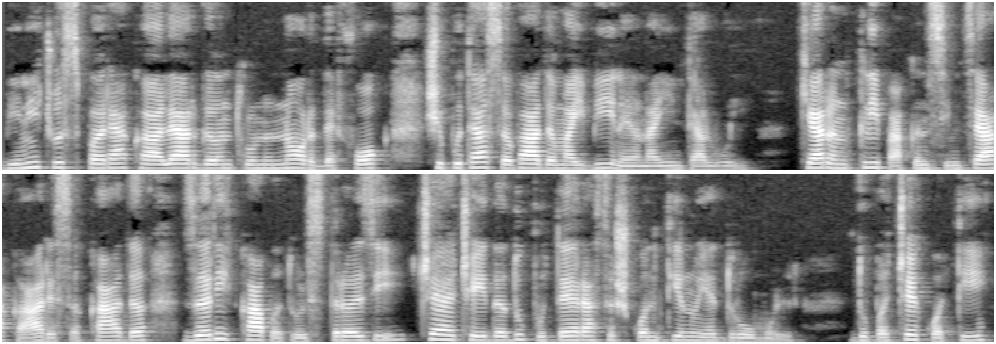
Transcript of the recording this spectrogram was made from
Vinicius părea că aleargă într-un nor de foc și putea să vadă mai bine înaintea lui. Chiar în clipa când simțea că are să cadă, zări capătul străzii, ceea ce îi dădu puterea să-și continue drumul. După ce coti,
